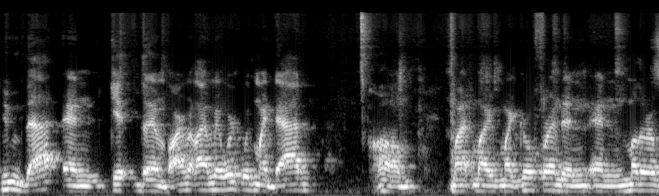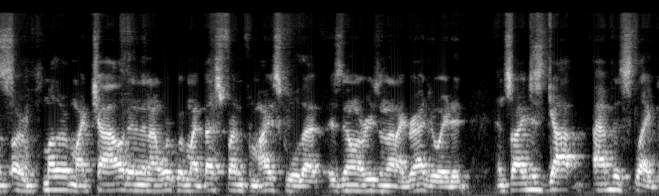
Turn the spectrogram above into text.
do that and get the environment. I mean, I work with my dad, um, my, my my girlfriend and and mother of or mother of my child, and then I work with my best friend from high school. That is the only reason that I graduated. And so I just got I have this like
